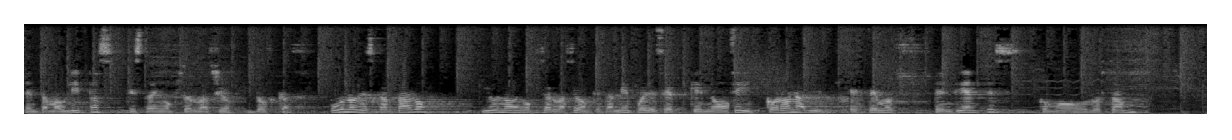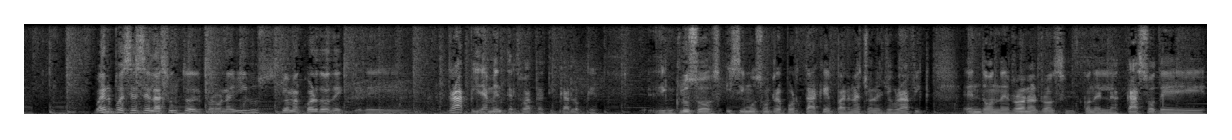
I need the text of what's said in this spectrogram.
en Tamaulipas está en observación, dos casos. Uno descartado y uno en observación, que también puede ser que no. Sí, coronavirus, estemos pendientes como lo estamos. Bueno, pues es el asunto del coronavirus. Yo me acuerdo de, de rápidamente les voy a platicar lo que incluso hicimos un reportaje para National Geographic en donde Ronald Rumsfeld con el caso de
